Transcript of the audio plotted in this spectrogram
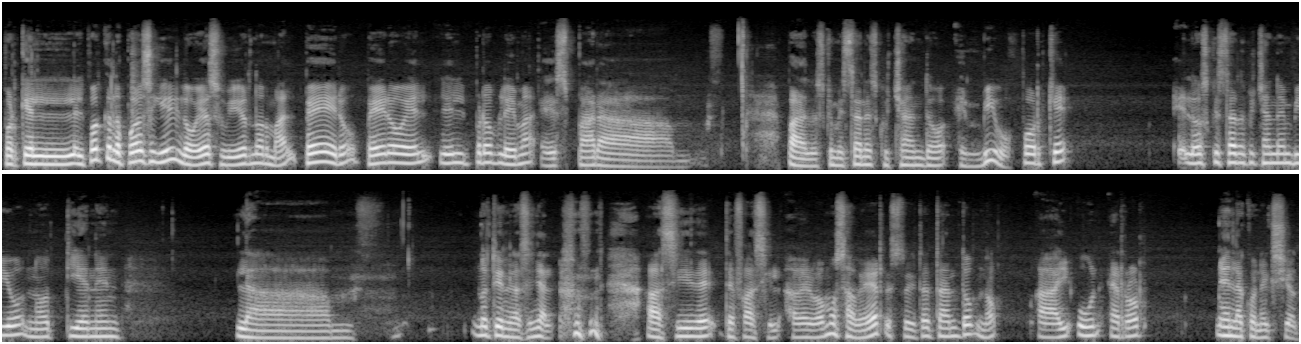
Porque el, podcast lo puedo seguir y lo voy a subir normal, pero, pero el, el problema es para, para los que me están escuchando en vivo. Porque los que están escuchando en vivo no tienen la no tiene la señal. Así de, fácil. A ver, vamos a ver. Estoy tratando. No, hay un error en la conexión.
